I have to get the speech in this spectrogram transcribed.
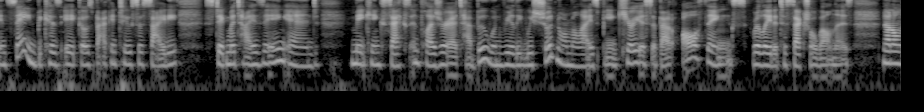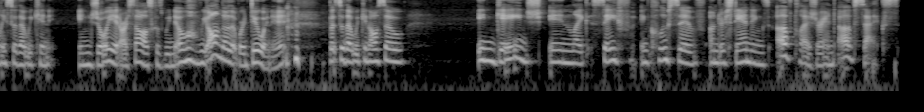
insane because it goes back into society stigmatizing and making sex and pleasure a taboo when really we should normalize being curious about all things related to sexual wellness not only so that we can enjoy it ourselves because we know we all know that we're doing it but so that we can also engage in like safe inclusive understandings of pleasure and of sex.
